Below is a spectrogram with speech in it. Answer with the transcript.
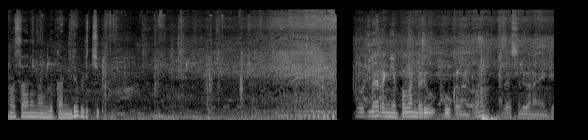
അവസാനം നമ്മൾ കണ്ടുപിടിച്ചു. റോട്ടിൽ ഇറങ്ങിയപ്പോൾ കണ്ടൊരു പൂക്കളാണ് കേട്ടോ. രസമുണ്ട് കാണാനായിട്ട്.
